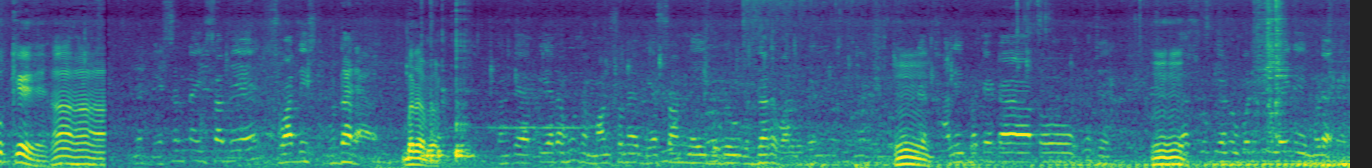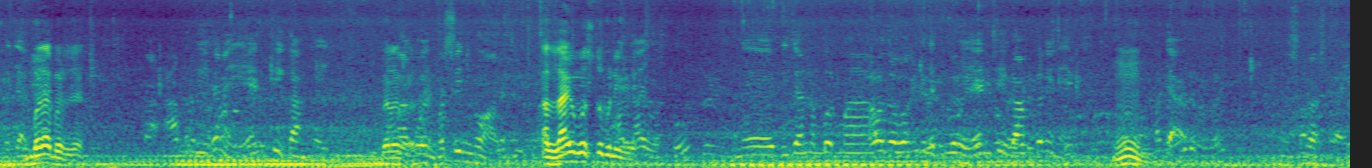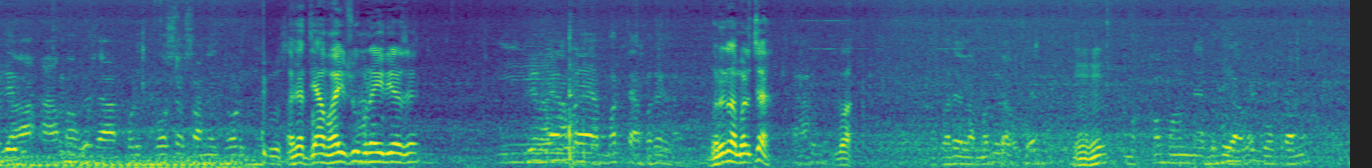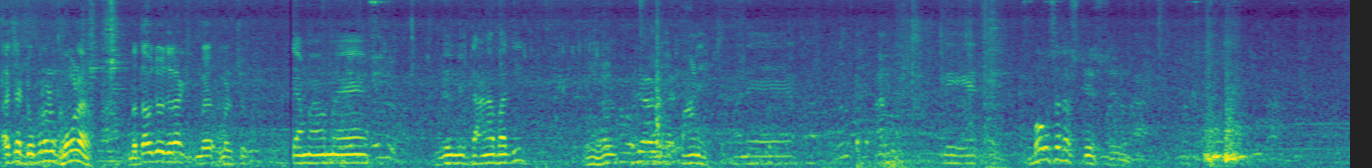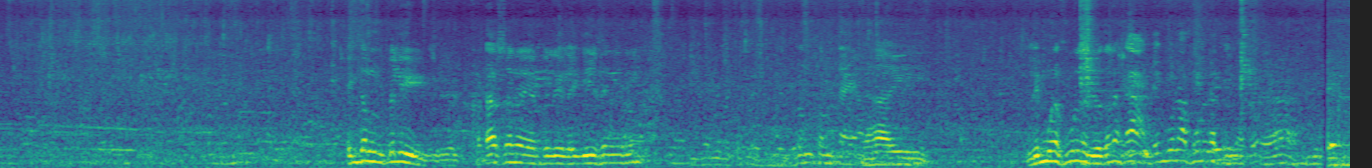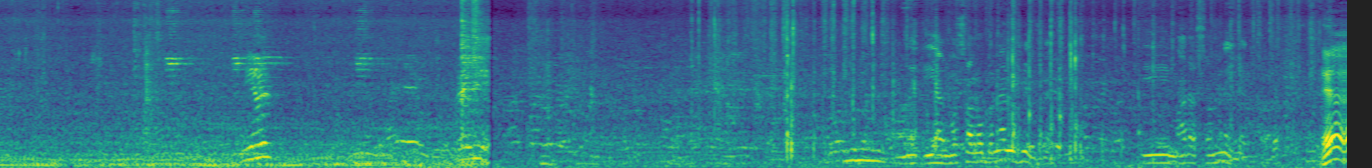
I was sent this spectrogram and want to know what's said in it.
ઓકે હા હા હા. બેસનના હિસાબે સ્વાદિષ્ટ વધારે આવે. બરાબર. કારણ કે અત્યારે શું છે માણસોને બેસન ને એ બધું વધારે વાળું છે. ખાલી બટેટા તો શું છે? બરાબર છે. આ બધી છે ને હેન્ડથી કામ થાય. બરાબર. કોઈ મશીન ન આવે. આ લાઈવ વસ્તુ બની ગઈ. અને બીજા નંબરમાં હેન્ડથી કામ કરીને અચ્છા ત્યાં ભાઈ શું બનાવી રહ્યા છે? ભરેલા. મરચા? વાહ. ભરેલા મરચા છે. હમ હમ. ખમણ ને બધું આવે ટોપરાનું અચ્છા ટોપરાનું ખમણા બતાવજો જરાક મ- મરચું એમાં અમે લીલી દાણાભાજી. પાણી અને. બહુ સરસ ટેસ્ટ છે એકદમ પેલી ખટાશ ને પેલી લઈ ગઈ છે? હા એ લીંબુના ફૂલ નથી હોતા ને ના લીંબુના ફૂલ નથી અને આ મસાલો બનાવી છે એ મારા સનને હે?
